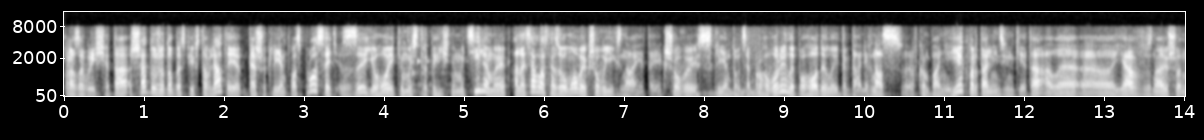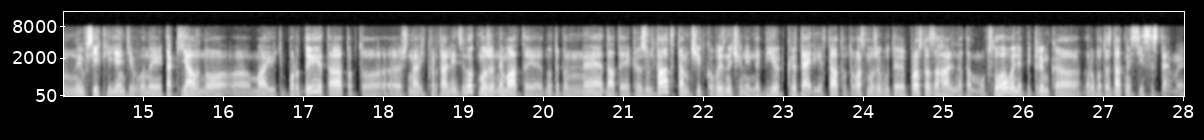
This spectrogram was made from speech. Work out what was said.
фраза вища, та ще дуже добре співставляти те, що клієнт вас просить, з його якимось стратегічними цілями, але це власне за умови, якщо ви їх знаєте. Якщо ви з клієнтом це проговорили, погодили і так далі. В нас в компанії є квартальні дзвінки, та але е, я знаю, що не у всіх клієнтів вони так явно е, мають борди, та тобто е, ж навіть квартальний дзвінок може не мати, ну типу, не дати як результат там чітко визначений набір критеріїв. Та тобто, у вас може бути просто загальна там обслуговування, підтримка роботоздатності системи,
